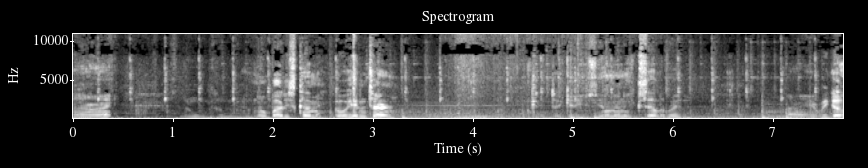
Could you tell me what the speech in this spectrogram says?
All right, No one coming. Nobody's coming. Go ahead and turn. Okay, take it easy on the accelerator. All right, here we go.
